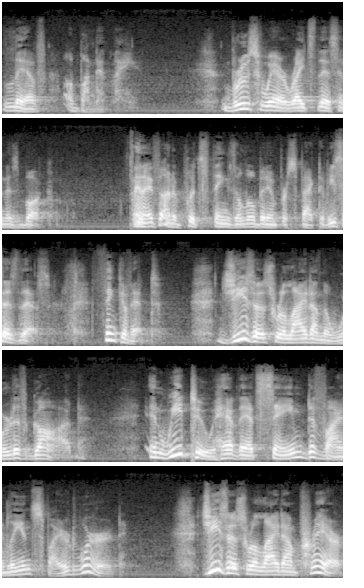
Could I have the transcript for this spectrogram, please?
live abundantly. Bruce Ware writes this in his book, and I thought it puts things a little bit in perspective. He says this Think of it. Jesus relied on the Word of God, and we too have that same divinely inspired Word. Jesus relied on prayer.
